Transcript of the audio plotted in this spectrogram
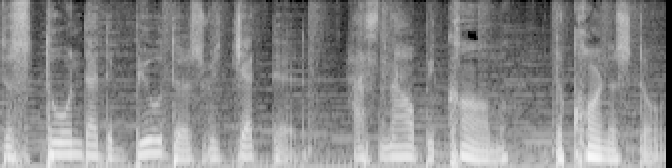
The stone that the builders rejected has now become the cornerstone.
